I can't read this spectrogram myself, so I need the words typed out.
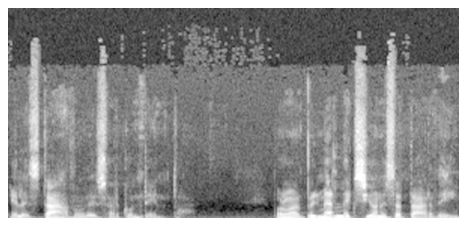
el estado de estar contento. Bueno, la primera lección esta tarde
